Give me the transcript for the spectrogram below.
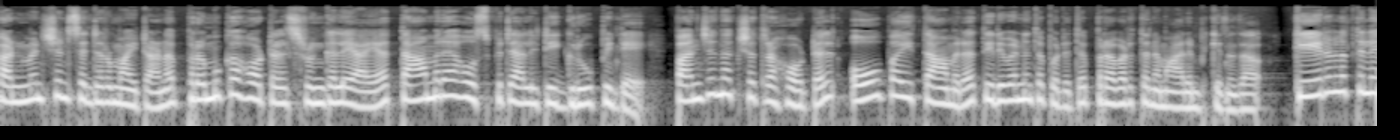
കൺവെൻഷൻ സെന്ററുമായിട്ടാണ് പ്രമുഖ ഹോട്ടൽ ശൃംഖലയായ താമര ഹോസ്പിറ്റാലിറ്റി ഗ്രൂപ്പിന്റെ പഞ്ചനക്ഷത്ര ഹോട്ടൽ ഓ ബൈ താമര തിരുവനന്തപുരത്ത് പ്രവർത്തനം ആരംഭിക്കുന്നത്. കേരളത്തിലെ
